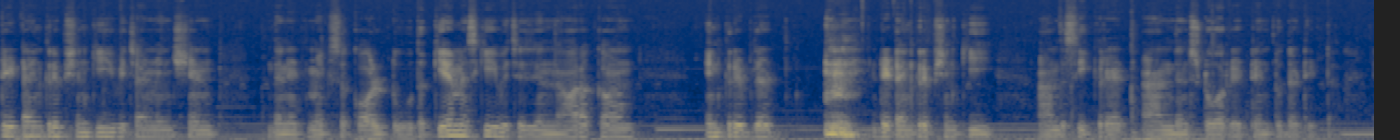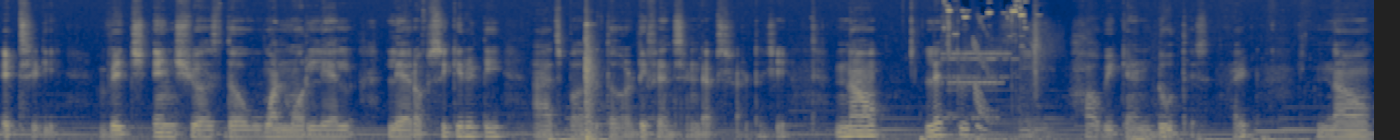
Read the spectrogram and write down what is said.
data encryption key which I mentioned. Then it makes a call to the KMS key which is in our account encrypted data encryption key and the secret and then store it into the data etcd which ensures the one more layer layer of security as per the defense in depth strategy. Now let's quickly see how we can do this right? Now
